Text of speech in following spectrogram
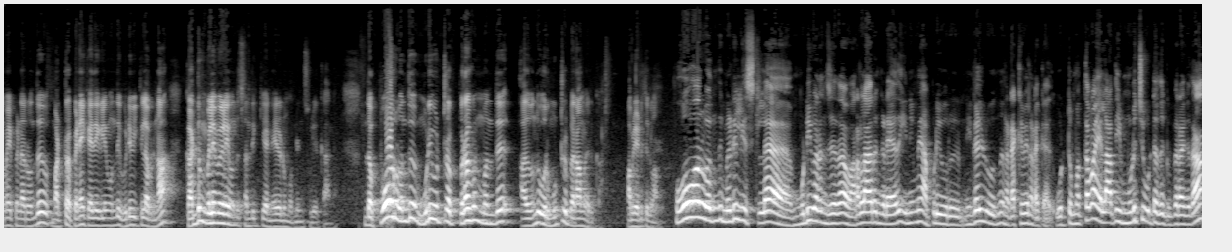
அமைப்பினர் வந்து மற்ற பிணை கைதிகளையும் வந்து விடுவிக்கல அப்படின்னா கடும் விளைவுகளை வந்து சந்திக்க நேரிடும் அப்படின்னு சொல்லியிருக்காங்க. இந்த போர் வந்து முடிவுற்ற பிறகும் வந்து அது வந்து ஒரு முற்று பெறாம இருக்கா? அப்படி எடுத்துக்கலாம். போர் வந்து மிடில் ஈஸ்டில் முடிவடைஞ்சதா வரலாறும் கிடையாது. இனிமேல் அப்படி ஒரு நிகழ்வு வந்து நடக்கவே நடக்காது. ஒட்டுமொத்தமாக எல்லாத்தையும் முடிச்சு விட்டதுக்கு பிறகு தான்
